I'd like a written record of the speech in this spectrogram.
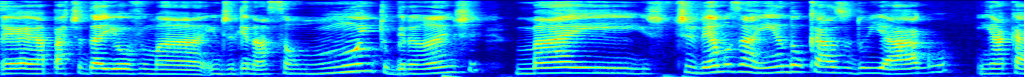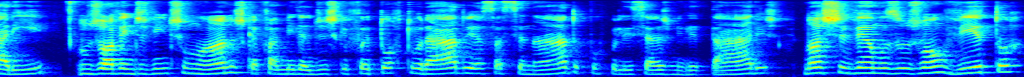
É, a partir daí houve uma indignação muito grande mas tivemos ainda o caso do Iago, em Acari, um jovem de 21 anos que a família diz que foi torturado e assassinado por policiais militares. Nós tivemos o João Vitor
